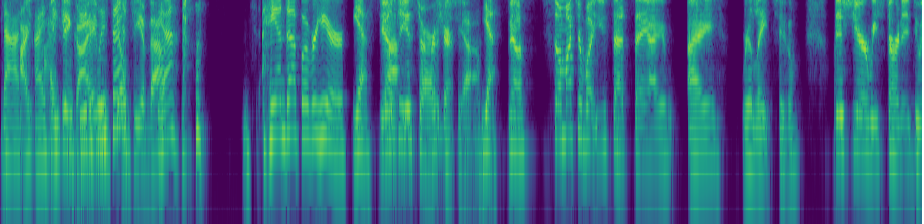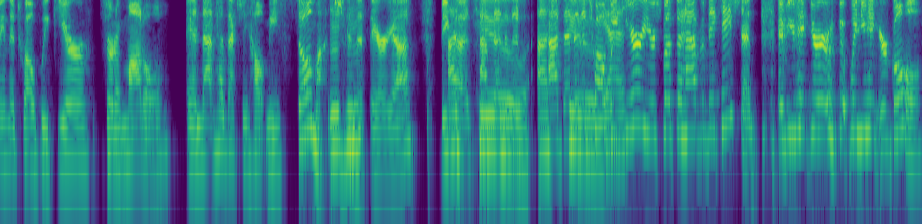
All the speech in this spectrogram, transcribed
That I, I, I think, think, is beautifully I'm said. guilty of that. Yeah. Hand up over here. Yes. Yeah. Guilty as charged. sure. Yeah. Yes. You know, so much of what you said, say I I relate to. This year we started doing the 12 week year sort of model. And that has actually helped me so much in Mhm. this area because at the end of the. Us at the end of the too. 12 Yes. week year, you're supposed to have a vacation if you hit your, when you hit your goal.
